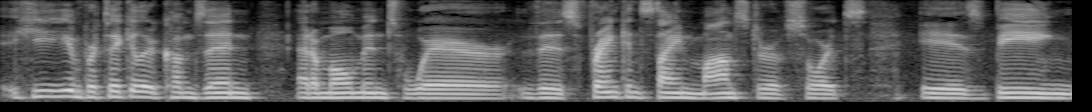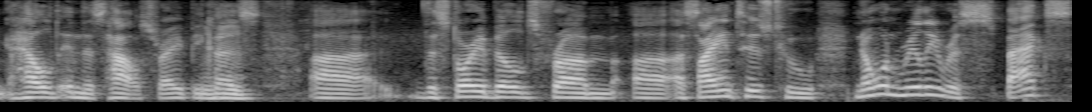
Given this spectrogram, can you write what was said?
he, in particular, comes in at a moment where this Frankenstein monster of sorts is being held in this house, right? Because mm-hmm. uh, the story builds from uh, a scientist who no one really respects,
